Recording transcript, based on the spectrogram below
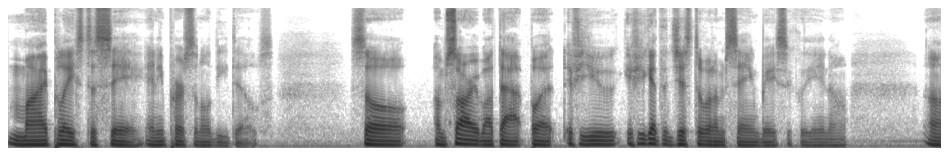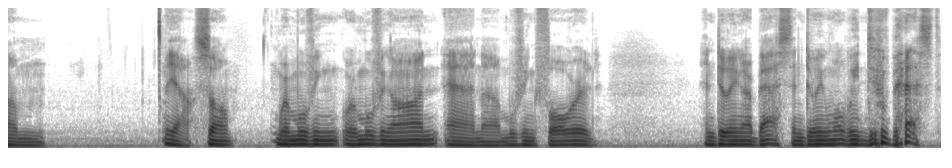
my place to say any personal details. So I'm sorry about that, but if you if you get the gist of what I'm saying, basically, you know, um, yeah. So we're moving we're moving on and uh, moving forward, and doing our best and doing what we do best,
